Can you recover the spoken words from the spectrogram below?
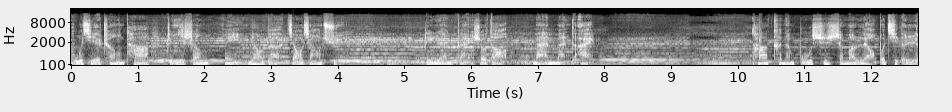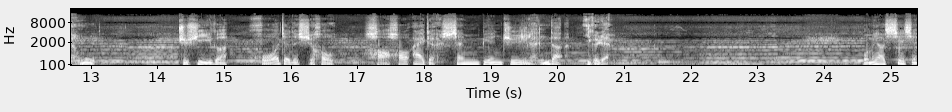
谱写成他这一生美妙的交响曲，令人感受到满满的爱。他可能不是什么了不起的人物，只是一个。活着的时候，好好爱着身边之人的一个人。我们要谢谢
